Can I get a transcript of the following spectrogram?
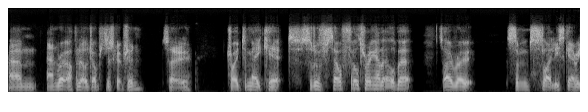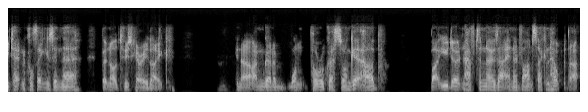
um, and wrote up a little jobs description. So tried to make it sort of self-filtering a little bit. So I wrote some slightly scary technical things in there, but not too scary. Like, you know, I'm going to want pull requests on GitHub but you don't have to know that in advance. I can help with that.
